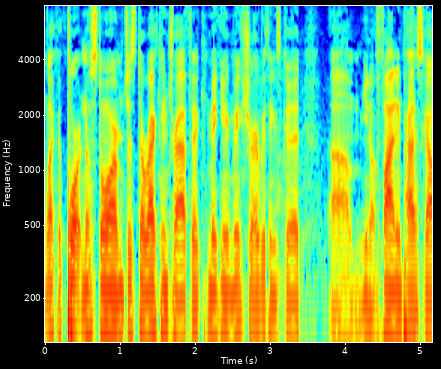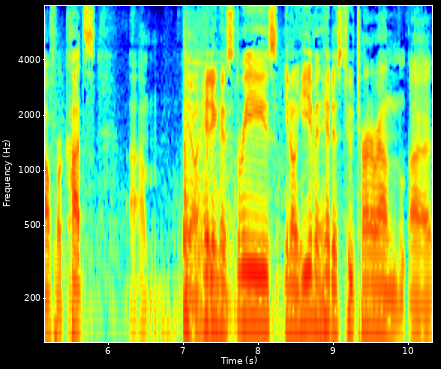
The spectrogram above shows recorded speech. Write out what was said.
like a port in a storm, just directing traffic, making make sure everything's good. Um, you know, finding Pascal for cuts. Um, you know, hitting his threes. You know, he even hit his two turnaround uh,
